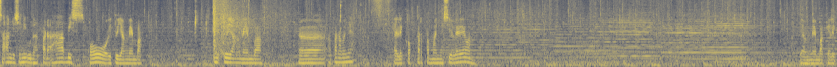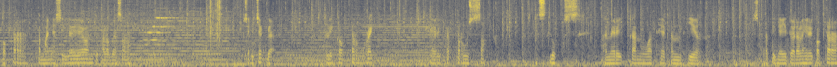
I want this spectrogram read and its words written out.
Perasaan di sini udah pada habis. Oh, itu yang nembak. Itu yang nembak. eh, apa namanya? Helikopter temannya si Leon. Yang nembak helikopter temannya si Leon tuh kalau nggak salah. Bisa dicek nggak? Helikopter wreck. Helikopter rusak. It looks American what happened here. Sepertinya itu adalah helikopter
